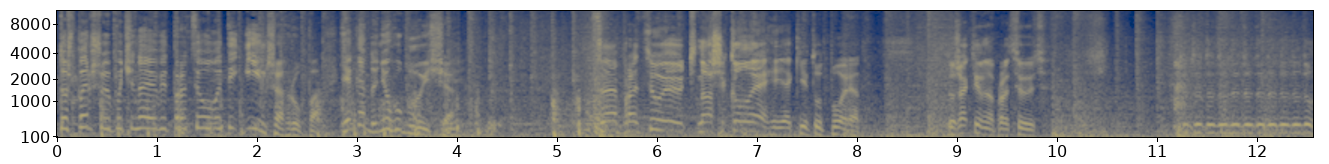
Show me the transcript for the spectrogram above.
Тож першою починає відпрацьовувати інша група, яка до нього ближча. Це працюють наші колеги, які тут поряд. Дуже активно працюють. Ду-ду-ду-ду-ду-ду-ду-ду-ду.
